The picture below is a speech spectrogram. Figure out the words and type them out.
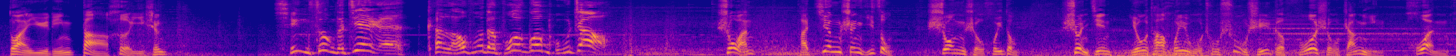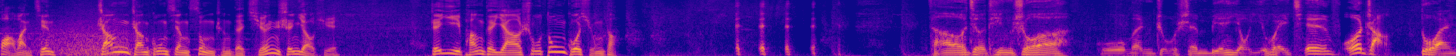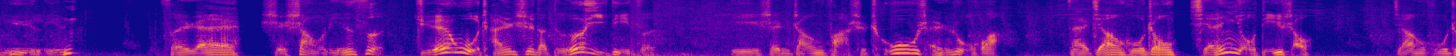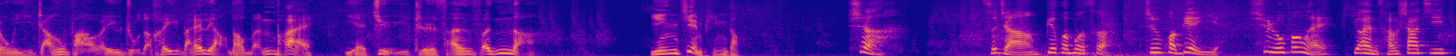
段玉林大喝一声：“姓宋的奸人，看老夫的佛光普照！”说完，他将身一纵，双手挥动，瞬间由他挥舞出数十个佛手掌影，幻化万千，掌掌攻向宋城的全身要穴。这一旁的雅叔东国雄道：“ 早就听说吴门主身边有一位千佛掌段玉林，此人是少林寺觉悟禅师的得意弟子，一身掌法是出神入化，在江湖中鲜有敌手。江湖中以掌法为主的黑白两道门派。”也拒之三分呐。尹建平道：“是啊，此掌变幻莫测，真幻变异，虚如风雷，又暗藏杀机。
